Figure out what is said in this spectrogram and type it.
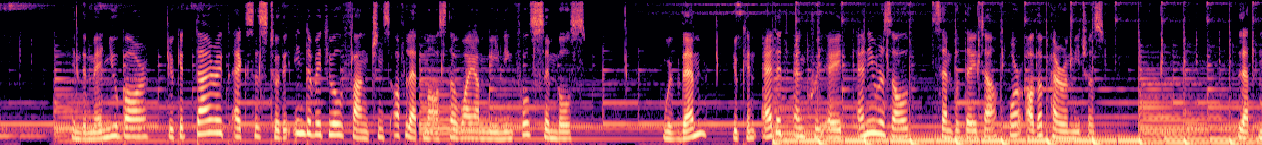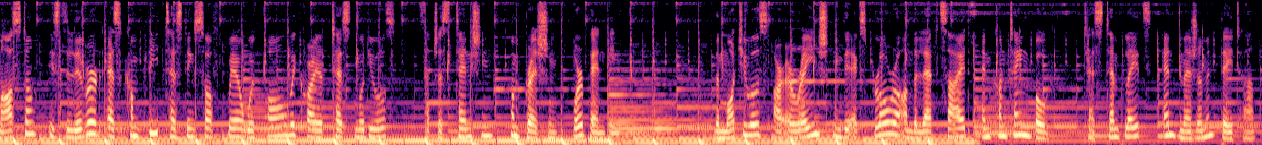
In the menu bar, you get direct access to the individual functions of LabMaster via meaningful symbols. With them, you can edit and create any result, sample data, or other parameters. LabMaster is delivered as a complete testing software with all required test modules such as tension, compression, or bending. The modules are arranged in the Explorer on the left side and contain both test templates and measurement data.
